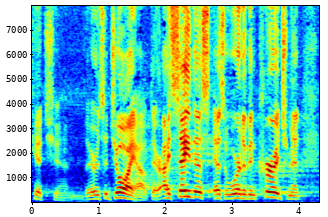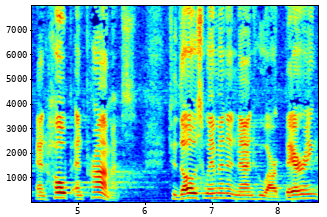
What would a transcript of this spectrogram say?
kitchen. There's a joy out there. I say this as a word of encouragement and hope and promise to those women and men who are bearing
